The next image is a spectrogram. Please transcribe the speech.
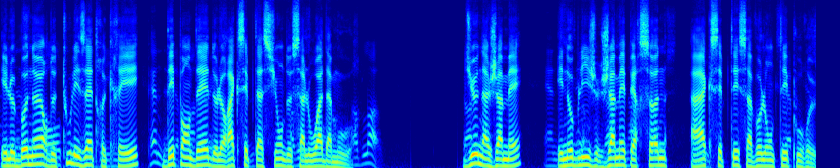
et le bonheur de tous les êtres créés dépendait de leur acceptation de sa loi d'amour. Dieu n'a jamais et n'oblige jamais personne à accepter sa volonté pour eux.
